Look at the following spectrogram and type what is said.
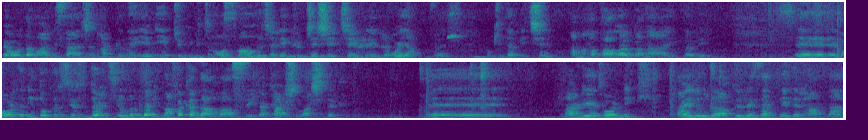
ve orada Marmi Sancı'nın hakkını yemeyip çünkü bütün Osmanlıca ve Kürtçe çevirileri o yaptı bu kitap için ama hatalar bana ait tabii. Ee, orada 1904 yılında bir nafaka davasıyla karşılaştık. Ee, Henriette Hornik ayrıldı Abdülrezzak Bedirhan'dan.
